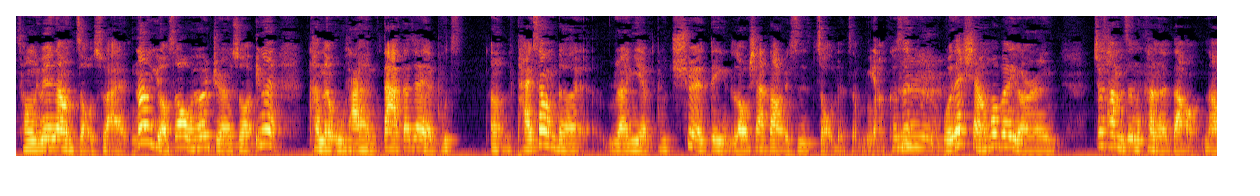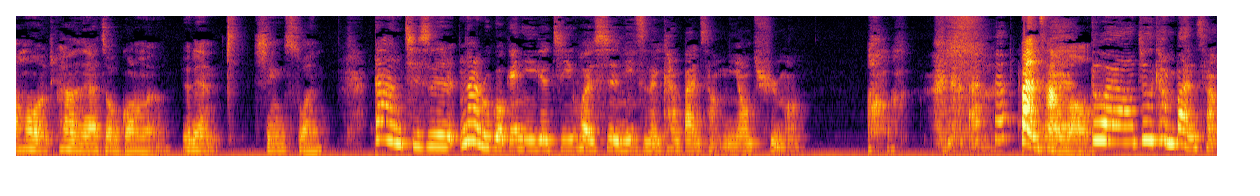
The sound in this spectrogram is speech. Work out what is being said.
从里面这样走出来。那有时候我会觉得说，因为可能舞台很大，大家也不，嗯，台上的人也不确定楼下到底是走的怎么样。可是我在想，会不会有人就他们真的看得到，然后看到人家走光了，有点 心酸。但其实，那如果给你一个机会，是你只能看半场，你要去吗？半场哦。对啊，就是看半场。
